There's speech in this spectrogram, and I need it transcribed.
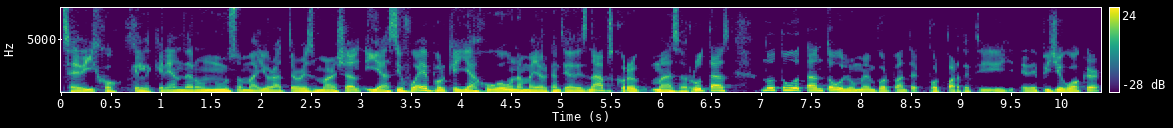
se dijo que le querían dar un uso mayor a Terrence Marshall y así fue porque ya jugó una mayor cantidad de snaps, corrió más rutas, no tuvo tanto volumen por parte, parte de PJ Walker,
